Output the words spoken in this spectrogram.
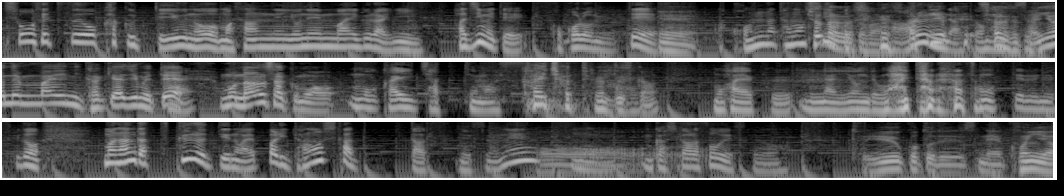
小説を書くっていうのを、まあ、3年4年前ぐらいに初めて試みて、ええ。あこんな楽しいことがあるんだと思って。34年前に書き始めて、はい。もう何作ももう書いちゃってます。書いちゃってるんですか、もう早くみんなに読んでもらえたらなと思ってるんですけどまあなんか作るっていうのはやっぱり楽しかったんですよね。もう昔からそうですけど。ということでですね今夜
